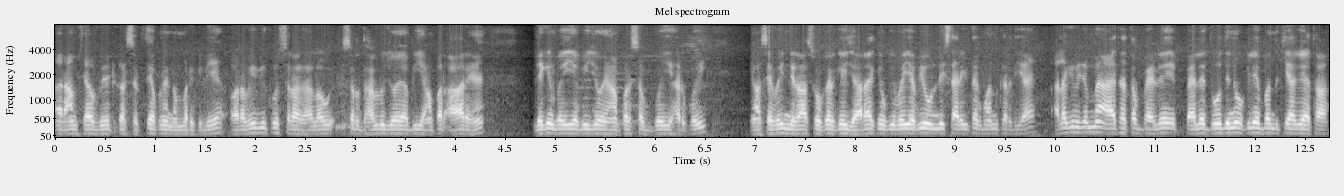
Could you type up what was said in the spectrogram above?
आराम से आप वेट कर सकते हैं अपने नंबर के लिए। और अभी भी कुछ श्रद्धालु श्रद्धालु जो है अभी यहाँ पर आ रहे हैं, लेकिन भाई अभी जो यहाँ पर सब कोई, हर कोई यहाँ से भाई निराश होकर के ही जा रहा है, क्योंकि भाई अभी उन्नीस तारीख तक बंद कर दिया है। हालाँकि जब मैं आया था, तब पहले पहले दो दिनों के लिए बंद किया गया था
